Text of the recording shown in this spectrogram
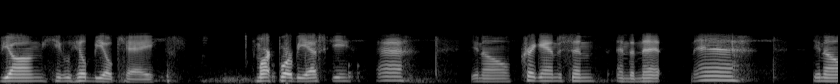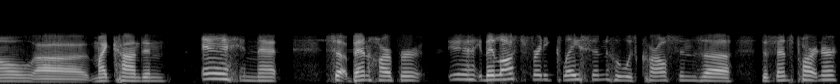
young. He'll he'll be okay. Mark Borowiecki, eh. You know, Craig Anderson and the net, eh. You know, uh, Mike Condon, eh, in net. So Ben Harpur, eh. They lost Freddie Claesson, who was Karlsson's uh, defense partner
